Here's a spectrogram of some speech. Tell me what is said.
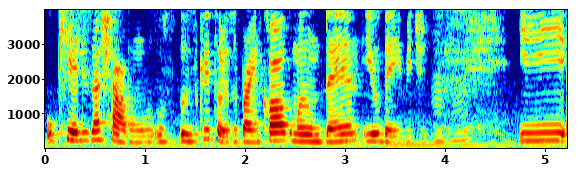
o que eles achavam, os, os escritores, o Brian Cogman, o Dan e o David. Uhum. E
